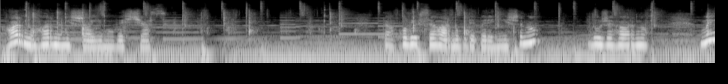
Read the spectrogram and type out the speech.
гарно, гарно мішаємо весь час. Так, коли все гарно буде перемішано, дуже гарно, ми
